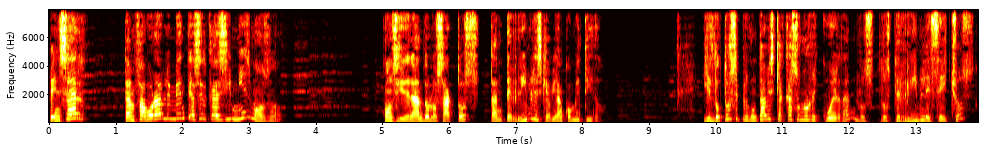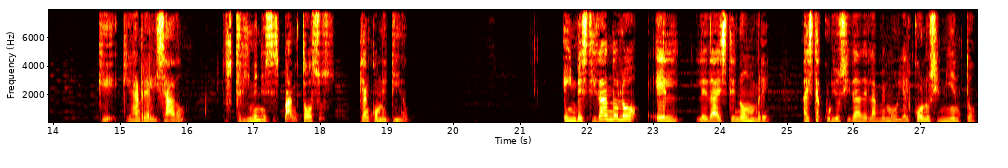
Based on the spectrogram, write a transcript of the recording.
pensar tan favorablemente acerca de sí mismos, ¿no? considerando los actos tan terribles que habían cometido. Y el doctor se preguntaba, ¿es que acaso no recuerdan los, los terribles hechos que, que han realizado? ¿Los crímenes espantosos que han cometido? E investigándolo, él le da este nombre a esta curiosidad de la memoria, el conocimiento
